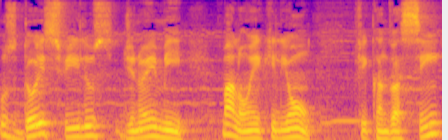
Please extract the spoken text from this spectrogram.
os dois filhos de Noemi, Malom e Quilion, ficando assim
